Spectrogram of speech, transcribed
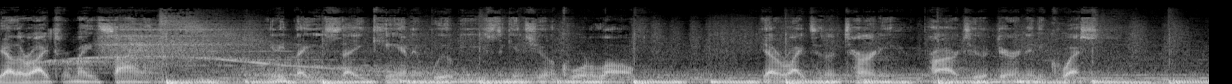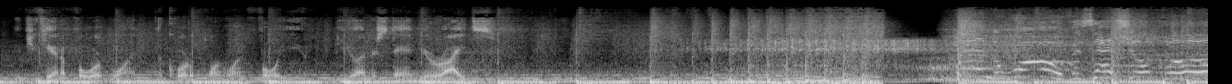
You have the right to remain silent. Anything you say can and will be used against you in a court of law. You have a right to an attorney prior to or during any question. If you can't afford one, the court will appoint one for you. Do you understand your rights? When the wolf is at your door,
